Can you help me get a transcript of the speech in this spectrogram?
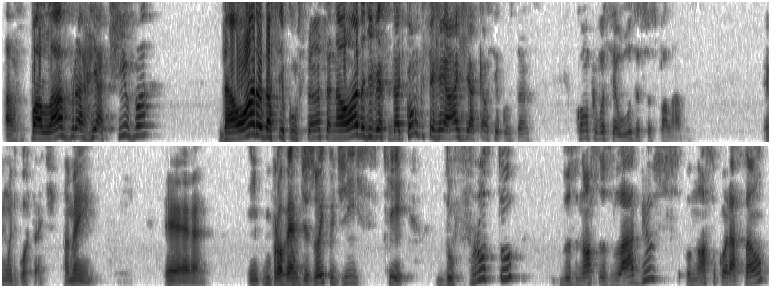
a palavra reativa na hora da circunstância, na hora da diversidade, como que você reage àquela circunstância? Como que você usa as suas palavras? É muito importante. Amém? É, em, em Provérbio 18 diz que do fruto dos nossos lábios, o nosso coração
